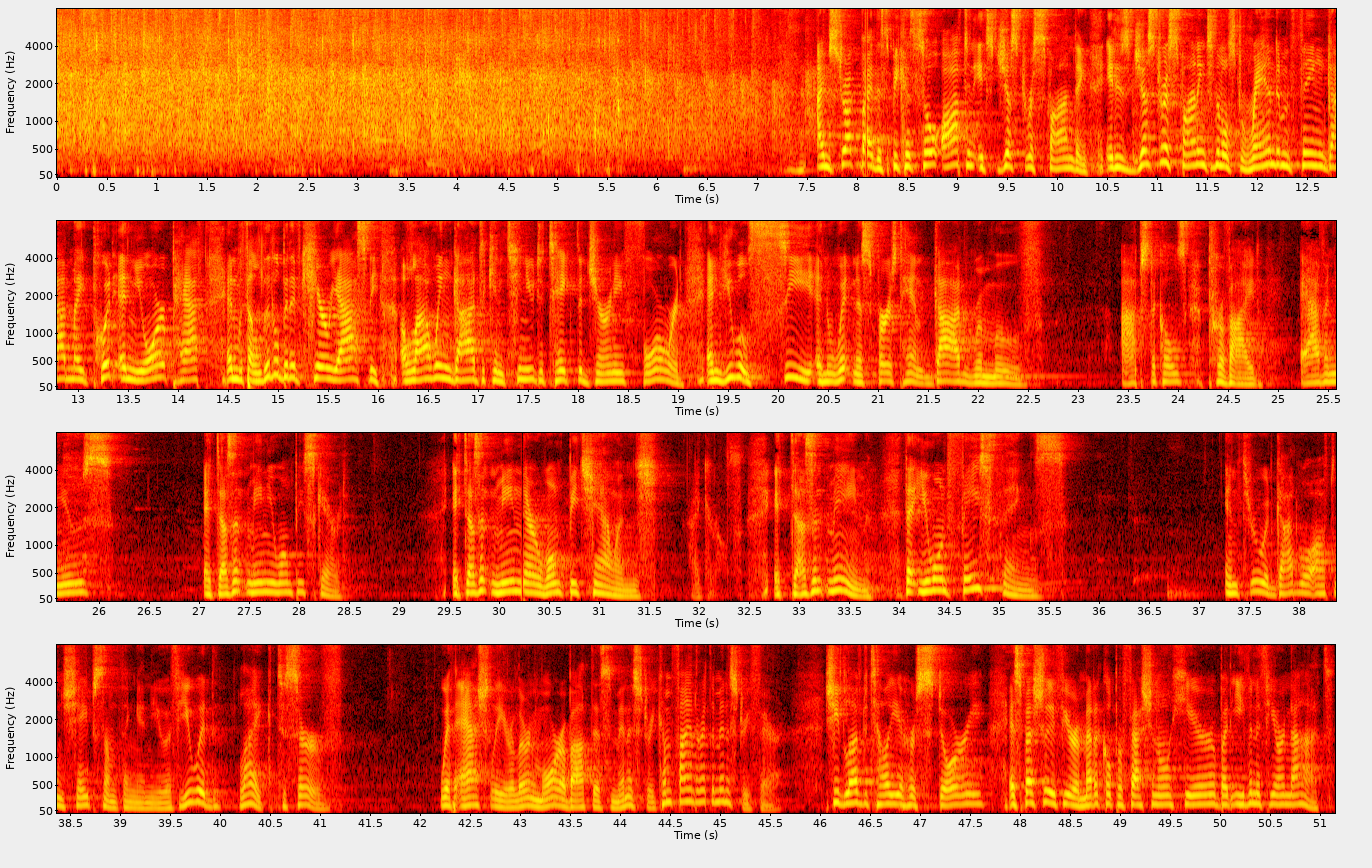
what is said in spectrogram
I'm struck by this because so often it's just responding. It is just responding to the most random thing God might put in your path, and with a little bit of curiosity, allowing God to continue to take the journey forward. And you will see and witness firsthand God remove obstacles, provide avenues. It doesn't mean you won't be scared. It doesn't mean there won't be challenge. Hi, girls. It doesn't mean that you won't face things and through it, God will often shape something in you. If you would like to serve with Ashley or learn more about this ministry, come find her at the ministry fair. She'd love to tell you her story, especially if you're a medical professional here, but even if you're not.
